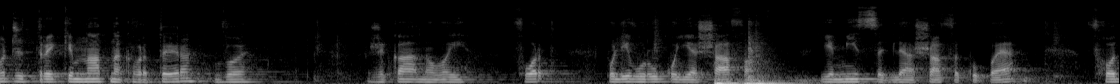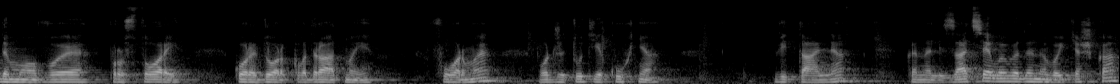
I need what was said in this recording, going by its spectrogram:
Отже, трикімнатна квартира в ЖК Новий Форт. По ліву руку є шафа, є місце для шафи купе. Входимо в просторий коридор квадратної форми. Отже, тут є кухня, вітальня, каналізація виведена, витяжка.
